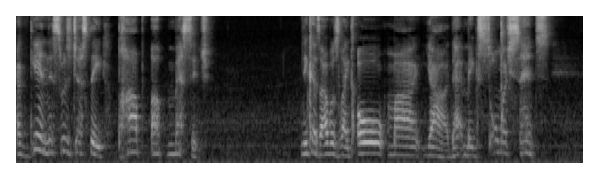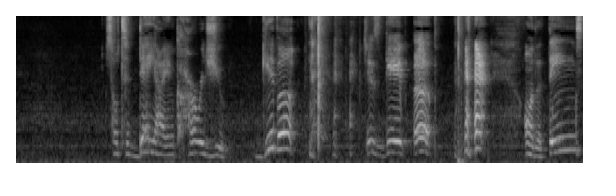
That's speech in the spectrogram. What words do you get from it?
Again, this was just a pop-up message because I was like, oh my yeah, that makes so much sense. So today I encourage you, give up. Just give up on the things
